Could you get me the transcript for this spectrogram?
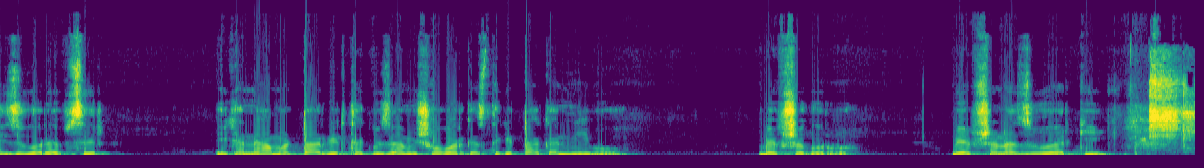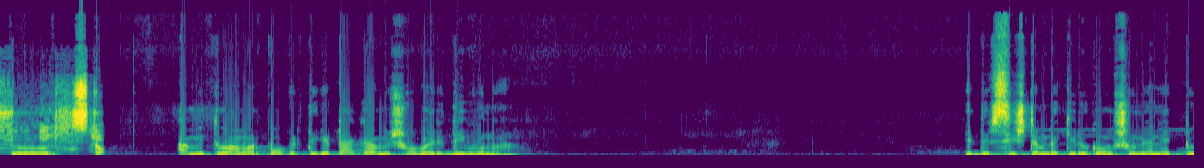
এই জুয়ার অ্যাপসের এখানে আমার টার্গেট থাকবে যে আমি সবার কাছ থেকে টাকা নিব। ব্যবসা করব। ব্যবসা না জুয়া আর কি। তো আমি তো আমার পকেট থেকে টাকা আমি সবাই দিব না। এদের সিস্টেমটা কীরকম শুনেন একটু।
